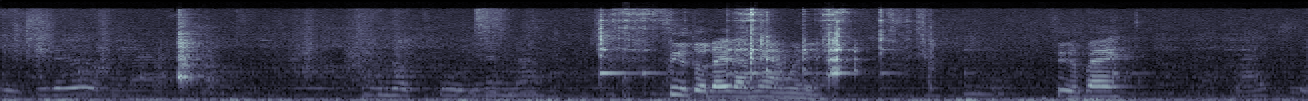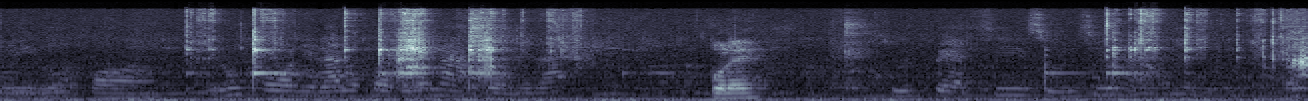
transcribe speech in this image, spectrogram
อีกที่เด้อนะลดตูนึงนะซื้อตัวใดล่ะแม่มื่อนี่ซื้อไปร้ายสี่ลูกคอลูกคอนี่ละลูกคอก็หน้าของนี่ละตัวใดศูนย์แปดสี่ศูนย์สี่ห้า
